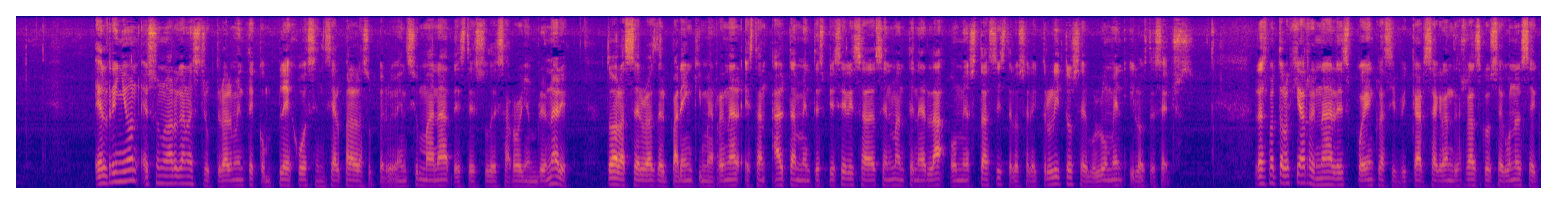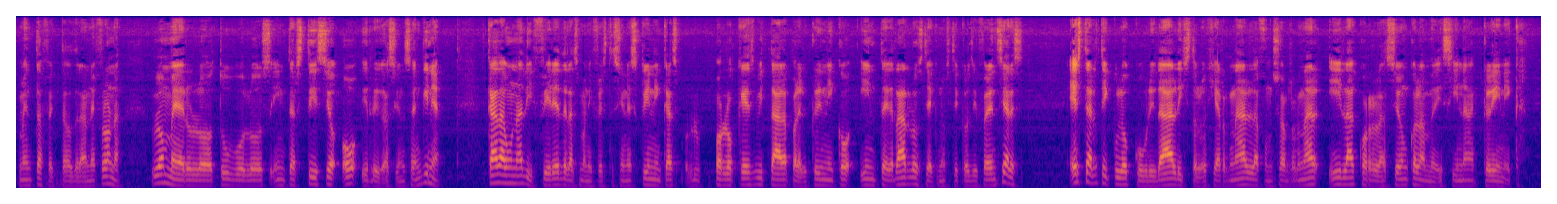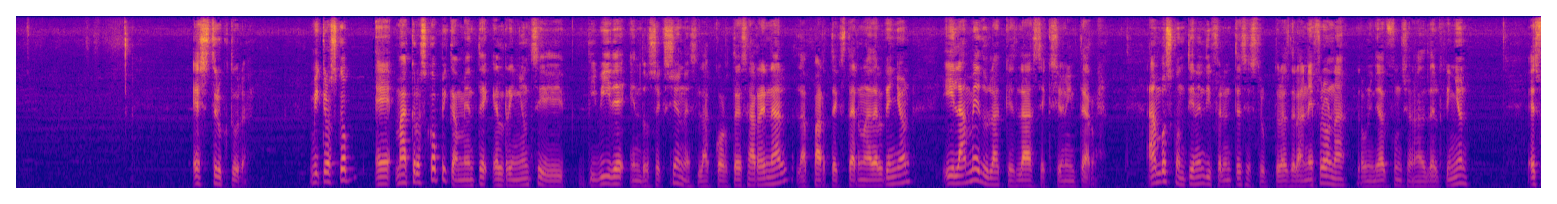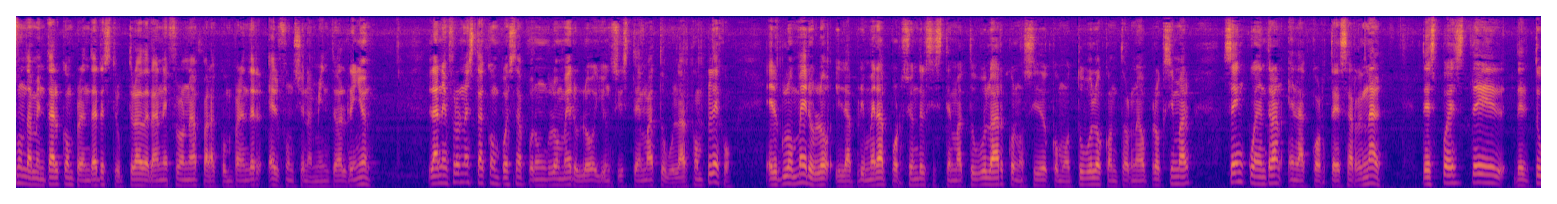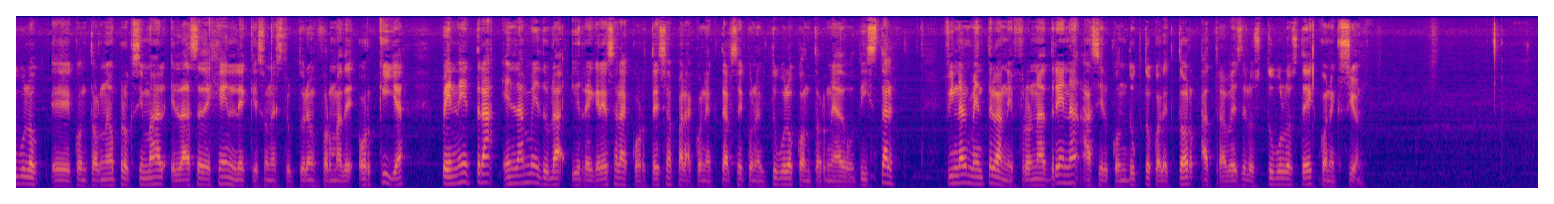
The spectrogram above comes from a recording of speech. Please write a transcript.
El riñón es un órgano estructuralmente complejo esencial para la supervivencia humana desde su desarrollo embrionario. Todas las células del parénquima renal están altamente especializadas en mantener la homeostasis de los electrolitos, el volumen y los desechos. Las patologías renales pueden clasificarse a grandes rasgos según el segmento afectado de la nefrona, glomérulo, túbulos, intersticio o irrigación sanguínea. Cada una difiere de las manifestaciones clínicas, por lo que es vital para el clínico integrar los diagnósticos diferenciales. Este artículo cubrirá la histología renal, la función renal y la correlación con la medicina clínica. Estructura. Eh, macroscópicamente, el riñón se divide en dos secciones, la corteza renal, la parte externa del riñón, y la médula, que es la sección interna. Ambos contienen diferentes estructuras de la nefrona, la unidad funcional del riñón. Es fundamental comprender la estructura de la nefrona para comprender el funcionamiento del riñón. La nefrona está compuesta por un glomérulo y un sistema tubular complejo. El glomérulo y la primera porción del sistema tubular, conocido como túbulo contorneo proximal, se encuentran en la corteza renal. Después del túbulo eh, contorneo proximal, el asa de Henle, que es una estructura en forma de horquilla, penetra en la médula y regresa a la corteza para conectarse con el túbulo contorneado distal. Finalmente, la nefrona drena hacia el conducto colector a través de los túbulos de conexión.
